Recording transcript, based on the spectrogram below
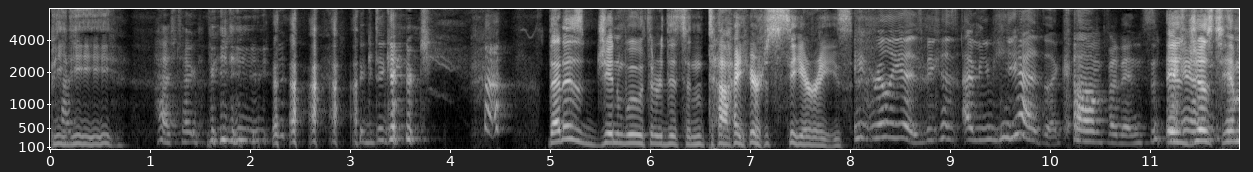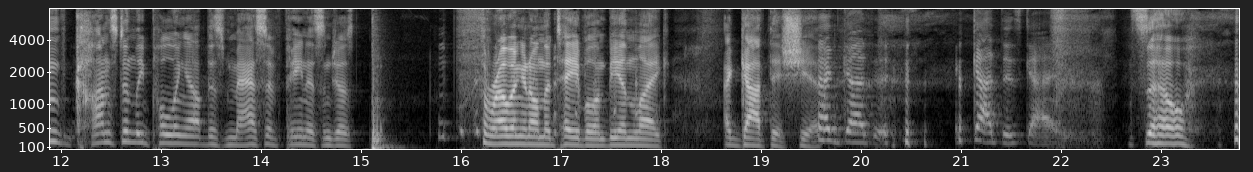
BDE. Hashtag BDE. Big dick energy. That is Jinwoo through this entire series. It really is because I mean he has the confidence. Man. It's just him constantly pulling out this massive penis and just throwing it on the table and being like, I got this shit. I got this. I got this guy. So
